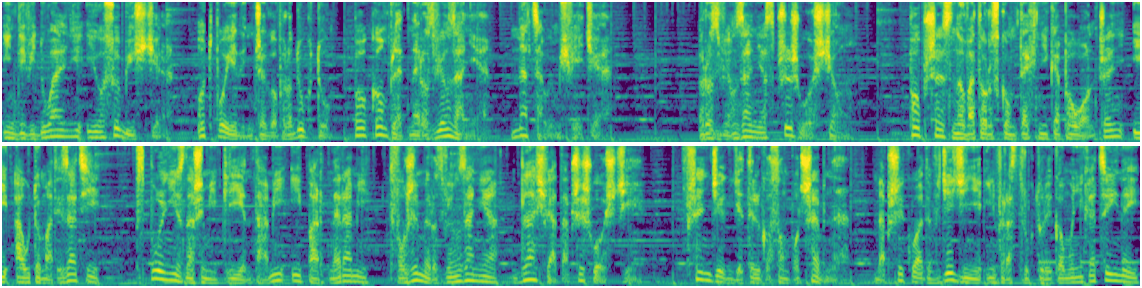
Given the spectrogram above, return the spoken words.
indywidualnie i osobiście, od pojedynczego produktu po kompletne rozwiązanie na całym świecie. Rozwiązania z przyszłością. Poprzez nowatorską technikę połączeń i automatyzacji wspólnie z naszymi klientami i partnerami tworzymy rozwiązania dla świata przyszłości wszędzie, gdzie tylko są potrzebne, na przykład w dziedzinie infrastruktury komunikacyjnej,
